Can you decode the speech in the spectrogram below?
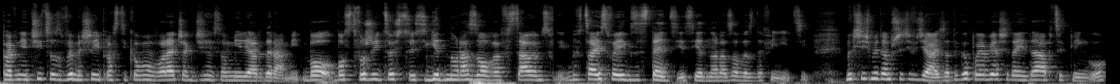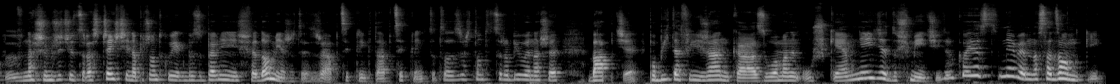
pewnie ci, co wymyślili plastikową woreczek, dzisiaj są miliarderami. Bo, bo stworzyli coś, co jest jednorazowe w całym, jakby w całej swojej egzystencji, jest jednorazowe z definicji. My chcieliśmy temu przeciwdziałać, dlatego pojawiła się ta idea upcyklingu. W naszym życiu coraz częściej, na początku jakby zupełnie nieświadomie, że to jest, że upcykling to upcykling. To, to zresztą to, co robiły nasze babcie. Pobita filiżanka z łamanym uszkiem nie idzie do śmieci, tylko jest, nie wiem, wiem, na sadzonki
